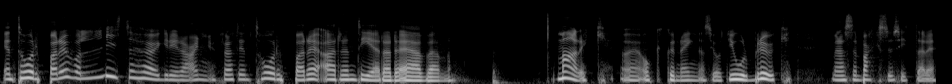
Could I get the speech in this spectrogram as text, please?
En torpare var lite högre i rang för att en torpare arrenderade även mark eh, och kunde ägna sig åt jordbruk. Medan en backstugesittare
